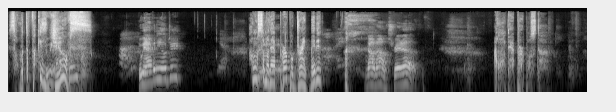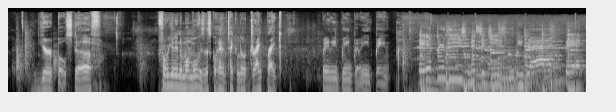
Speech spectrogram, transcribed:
So what the fuck is Do we have juice? Do we have any OJ? I want some of that purple drink, baby. No, no, straight up. I want that purple stuff. Yerpo stuff. Before we get into more movies, let's go ahead and take a little drink break. Bing, bing, bing, bing. After these messages, we'll be right back.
